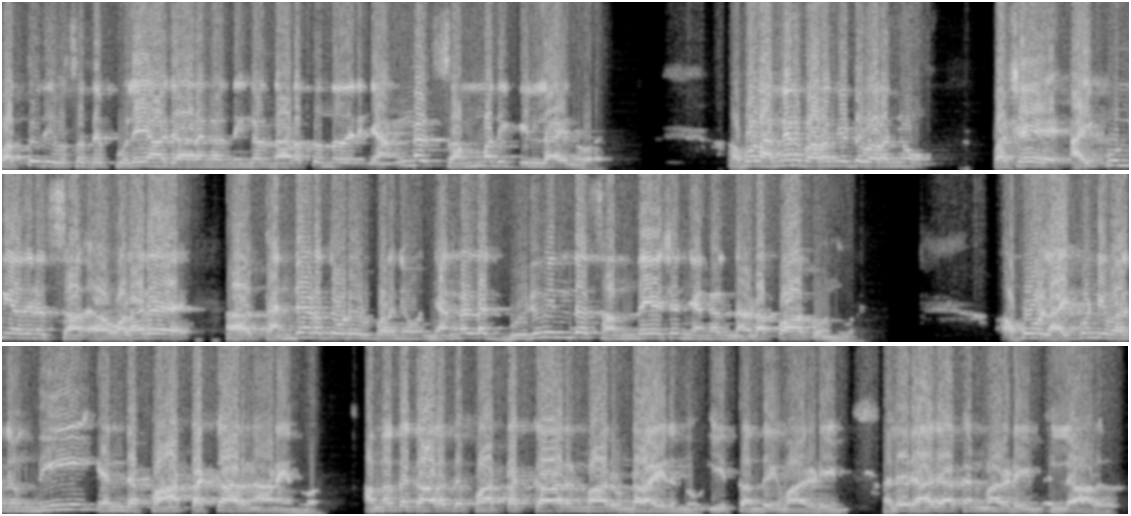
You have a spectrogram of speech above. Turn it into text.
പത്ത് ദിവസത്തെ പുലയാചാരങ്ങൾ നിങ്ങൾ നടത്തുന്നതിന് ഞങ്ങൾ സമ്മതിക്കില്ല എന്ന് പറയും. അപ്പോൾ അങ്ങനെ പറഞ്ഞിട്ട് പറഞ്ഞു. പക്ഷേ ഐപുണ്യ അതിന് വളരെ തന്റെ ഇടത്തോട് പറഞ്ഞു ഞങ്ങളുടെ ഗുരുവിന്റെ സന്ദേശം ഞങ്ങൾ നടപ്പാക്കും എന്ന് പറഞ്ഞു അപ്പോൾ ഐപുണ്യ പറഞ്ഞു നീ എന്റെ പാട്ടക്കാരനാണ് എന്ന് പറഞ്ഞു അന്നത്തെ കാലത്ത് പാട്ടക്കാരന്മാരുണ്ടായിരുന്നു ഈ തന്ത്രിമാരുടെയും അല്ലെ രാജാക്കന്മാരുടെയും എല്ലാ ആളുകളും.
